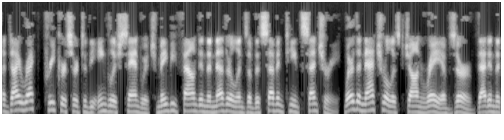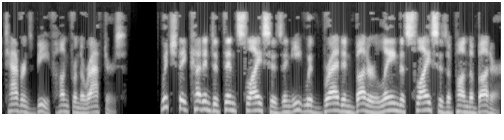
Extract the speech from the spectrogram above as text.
A direct precursor to the English sandwich may be found in the Netherlands of the 17th century, where the naturalist John Ray observed that in the taverns beef hung from the rafters which they cut into thin slices and eat with bread and butter laying the slices upon the butter.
